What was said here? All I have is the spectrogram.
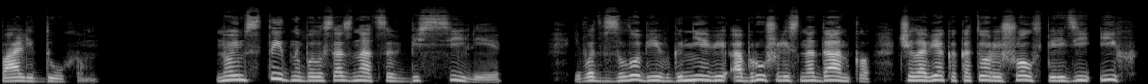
пали духом. Но им стыдно было сознаться в бессилии, и вот в злобе и в гневе обрушились на Данко, человека, который шел впереди их,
